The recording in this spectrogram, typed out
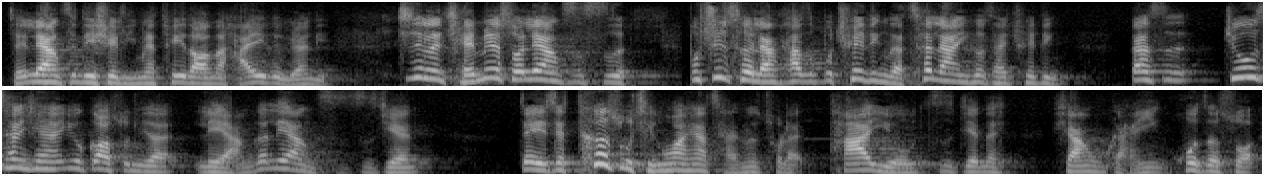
在量子力学里面推导呢，还有一个原理。既然前面说量子是不去测量，它是不确定的，测量以后才确定。但是纠缠现象又告诉你了，两个量子之间在一些特殊情况下产生出来，它有之间的相互感应，或者说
